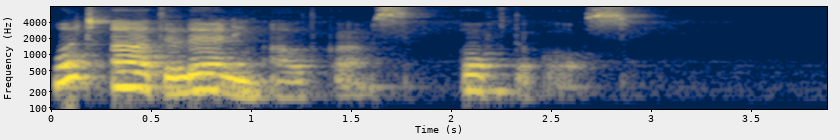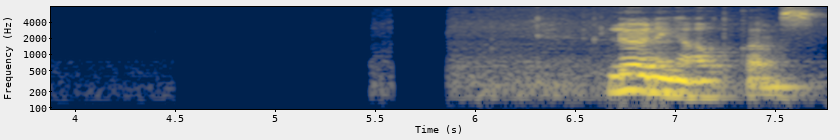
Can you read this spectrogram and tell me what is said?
What are the learning outcomes of the course? Learning outcomes.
